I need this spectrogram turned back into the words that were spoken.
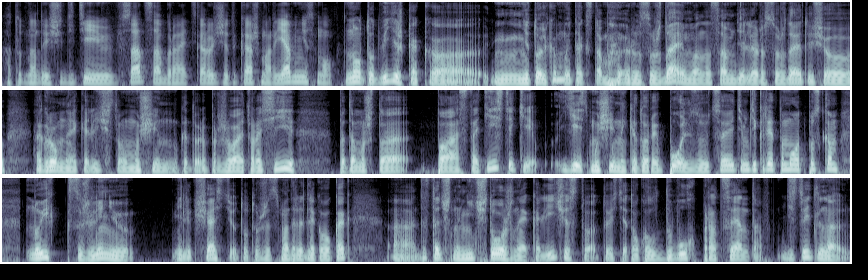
а тут надо еще детей в сад собрать. Короче, это кошмар. Я бы не смог. Ну, тут видишь, как а, не только мы так с тобой рассуждаем, а на самом деле рассуждают еще огромное количество мужчин, которые проживают в России, потому что по статистике есть мужчины, которые пользуются этим декретным отпуском, но их, к сожалению, или к счастью, тут уже смотря для кого как, а, достаточно ничтожное количество, то есть это около 2%. Действительно,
